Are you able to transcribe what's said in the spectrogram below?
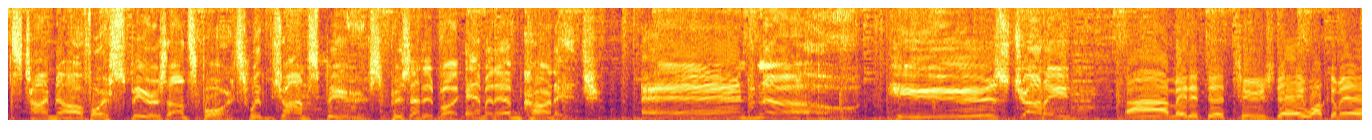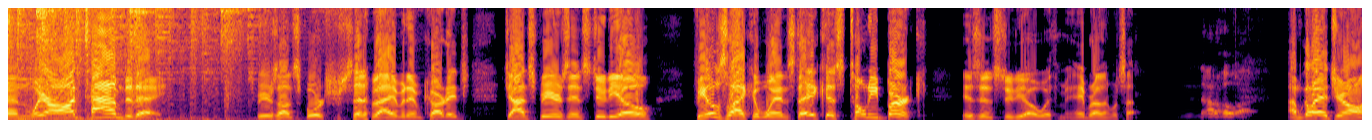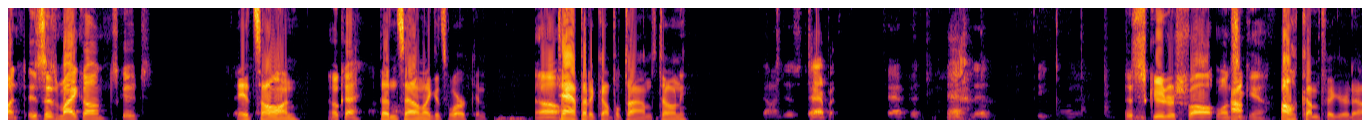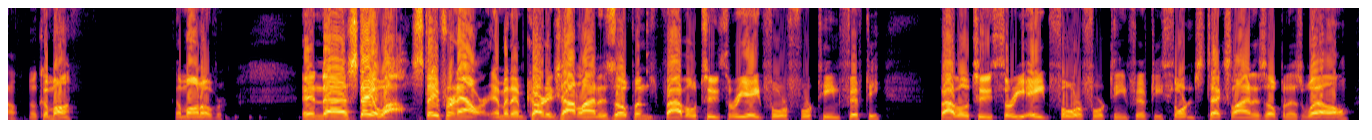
It's time now for Spears on Sports with John Spears, presented by M&M Cartage. And now, here's Johnny. Ah, made it to Tuesday. Welcome in. We are on time today. Spears on Sports presented by M&M Cartage. John Spears in studio. Feels like a Wednesday because Tony Burke is in studio with me. Hey, brother, what's up? Not a whole lot. I'm glad you're on. Is his mic on, Scoots? It's on. Okay. Doesn't sound like it's working. Oh, Tap it a couple times, Tony. John just tap it. Tap it. Yeah. it, it. It's Scooter's fault once Oh. again. I'll come figure it out. Well, come on. Come on over. And uh, stay a while. Stay for an hour. M&M Cartage Hotline is open, 502-384-1450. 502-384-1450. Thornton's text line is open as well.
